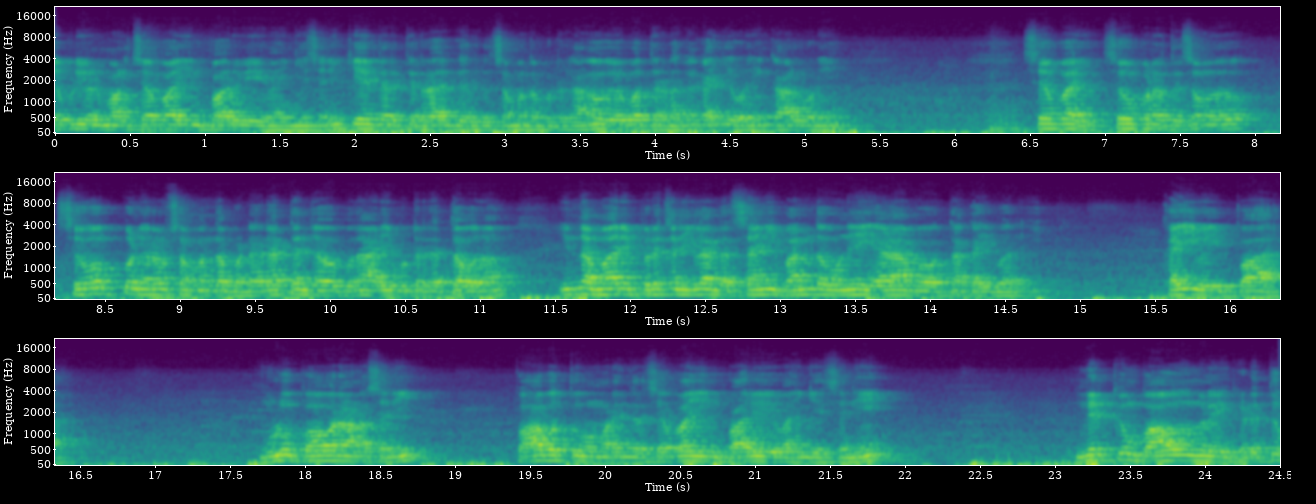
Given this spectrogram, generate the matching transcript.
எப்படி வேணுமாலும் செவ்வாயின் பார்வையை வாங்கிய சனி கேந்திரத்தில் ராகுக்கு சம்மந்தப்பட்டிருக்காங்க. விபத்து நடக்கும். கை உடையும் கால் உடையும் செவ்வாய் சிவப்பு நிறத்துக்கு சம்மந்த சிவப்பு நிறம் சம்மந்தப்பட்ட ரத்தம் சிவப்பு தான் அடிபட்டு ரத்தம் வரும். இந்த மாதிரி பிரச்சனைகளை அந்த சனி வந்த உடனே ஏழாம் பாவத்தான் கைவார் கை வைப்பார். முழு பவரான சனி பாவத்துவம் அடைந்த செவ்வாயின் பார்வையை வாங்கிய சனி நிற்கும் பாவங்களையும் கெடுத்து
